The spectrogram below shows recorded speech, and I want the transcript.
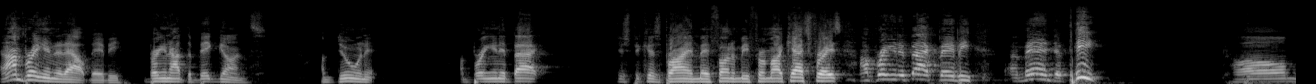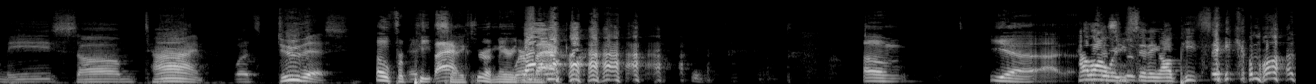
and I'm bringing it out, baby. Bringing out the big guns. I'm doing it. I'm bringing it back. Just because Brian made fun of me for my catchphrase, I'm bringing it back, baby. Amanda Peet, call me sometime. Let's do this. Oh, for It's Pete's back. sake, you're a married We're man. back. Um, yeah. How long were you movie- sitting on Pete's sake? Come on.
